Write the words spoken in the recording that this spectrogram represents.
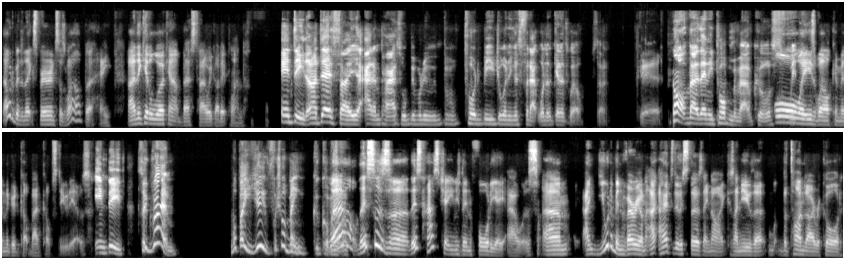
that would have been an experience as well. But hey, I think it'll work out best how we got it planned. Indeed, and I dare say Adam Paris will be probably, probably be joining us for that one again as well. So good. Not that any problem with that, of course. Always we... welcome in the Good Cop Bad Cop studios. Indeed. So Graham, what about you? What's your main good comment? Well, this is uh this has changed in 48 hours. Um and you would have been very on I, I had to do this Thursday night because I knew that the time that I record,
